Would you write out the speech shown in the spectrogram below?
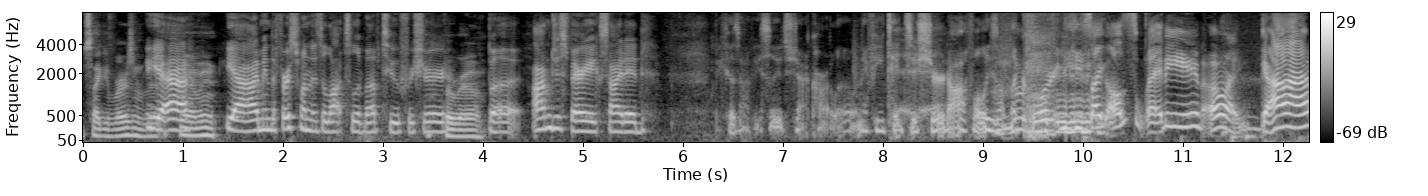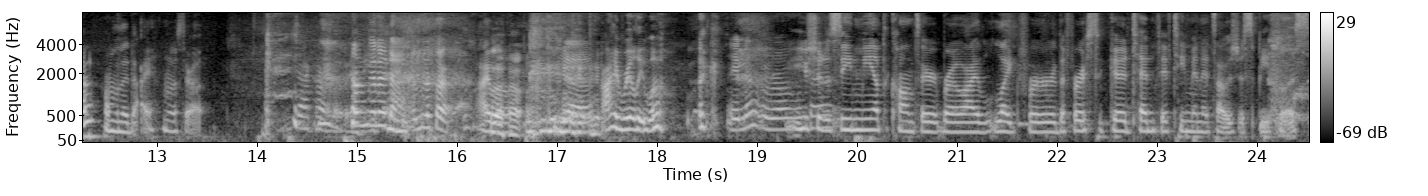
second version of it. Yeah. You know I mean? Yeah, I mean the first one is a lot to live up to for sure. For real. But I'm just very excited because obviously it's Jack Harlow, and if he takes his shirt off while he's on the court and he's like all sweaty, and oh my god, I'm gonna die. I'm gonna throw up. Jack Harlow. I'm gonna die. I'm gonna throw up. I will. Yeah. I really will. Like Ain't nothing wrong you should have seen me at the concert, bro. I like for the first good 10, 15 minutes, I was just speechless.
